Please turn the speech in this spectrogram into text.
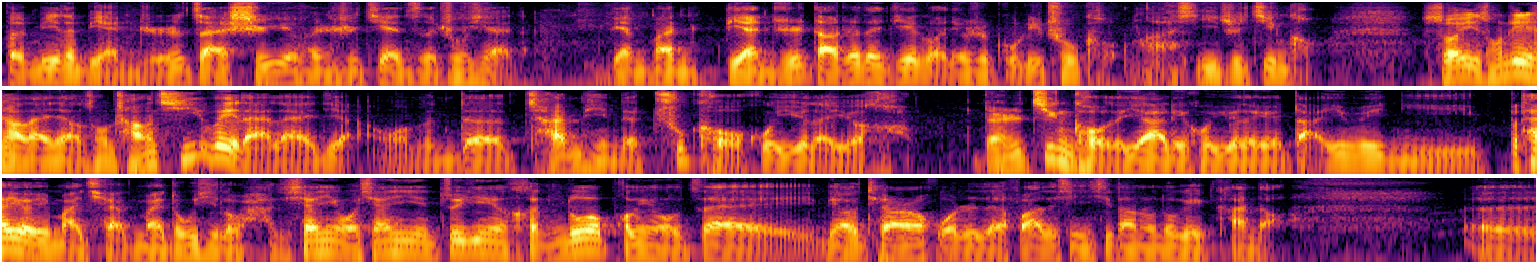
本币的贬值在十一月份是渐次出现的，贬贬贬值导致的结果就是鼓励出口啊，抑制进口。所以从这上来讲，从长期未来来讲，我们的产品的出口会越来越好，但是进口的压力会越来越大，因为你不太愿意买钱买东西了吧？相信我相信最近很多朋友在聊天或者在发的信息当中都可以看到。呃，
